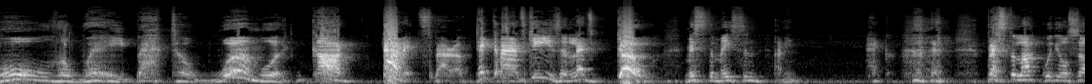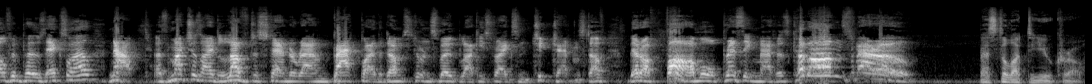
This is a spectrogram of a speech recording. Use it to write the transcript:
All the way back to Wormwood. God damn it, Sparrow. Take the man's keys and let's go. Mr. Mason, I mean, Hank. Best of luck with your self imposed exile. Now, as much as I'd love to stand around back by the dumpster and smoke lucky strikes and chit chat and stuff, there are far more pressing matters. Come on, Sparrow! Best of luck to you, Crow.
